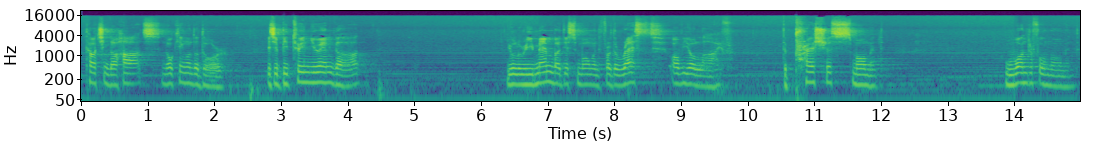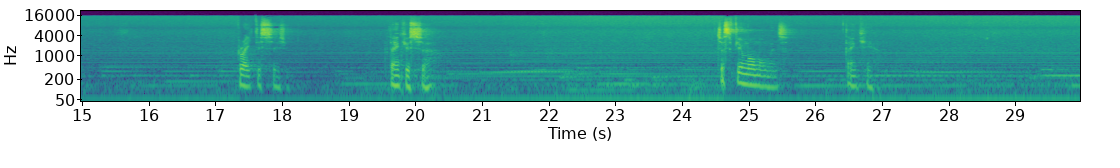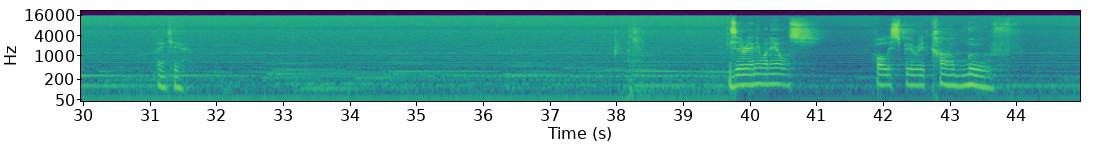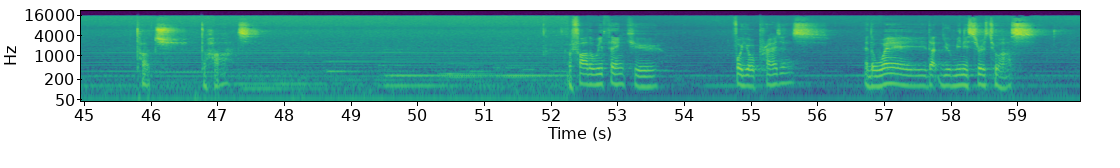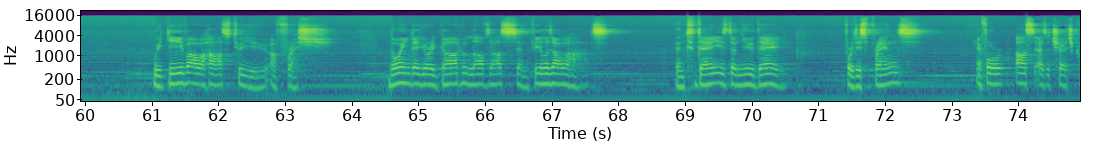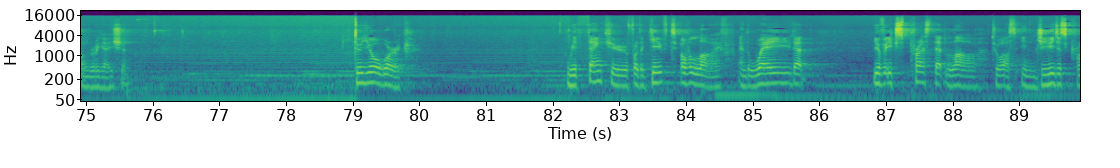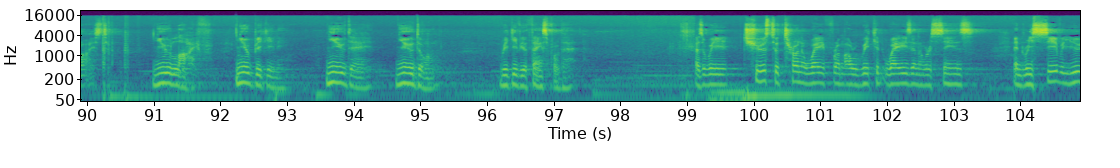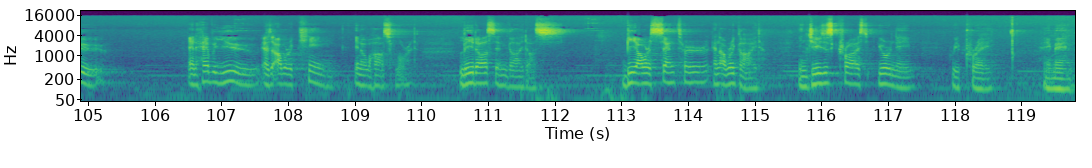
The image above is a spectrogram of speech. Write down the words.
touching the hearts, knocking on the door. It's between you and God. You'll remember this moment for the rest of your life. The precious moment, wonderful moment. Great decision. Thank you, sir. Just a few more moments. Thank you. Thank you. Is there anyone else? Holy Spirit, come, move, touch the hearts. Father, we thank you for your presence and the way that you minister to us. We give our hearts to you afresh, knowing that you're a God who loves us and fills our hearts. And today is the new day for these friends and for us as a church congregation. Do your work. We thank you for the gift of life and the way that you've expressed that love to us in Jesus Christ. New life, new beginning, new day, new dawn. We give you thanks for that as we choose to turn away from our wicked ways and our sins and receive you and have you as our King in our hearts, Lord. Lead us and guide us. Be our center and our guide. In Jesus Christ, your name, we pray. Amen.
